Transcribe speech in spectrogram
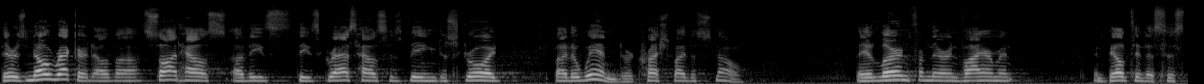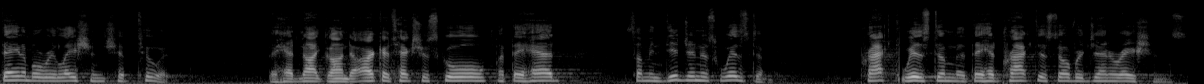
There is no record of a sod house, of these, these grass houses being destroyed by the wind or crushed by the snow. They had learned from their environment and built in a sustainable relationship to it. They had not gone to architecture school, but they had some indigenous wisdom, pract- wisdom that they had practiced over generations.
